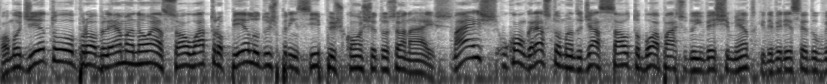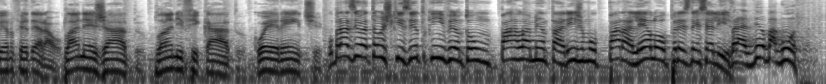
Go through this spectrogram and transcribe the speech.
Como dito, o problema não é só o atropelo dos princípios constitucionais, mas o Congresso tomando de assalto boa parte do investimento que deveria ser do governo federal. Planejado, planificado, coerente. O Brasil é tão esquisito que inventou um parlamentarismo paralelo ao presidencialismo. Brasil bagunça.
